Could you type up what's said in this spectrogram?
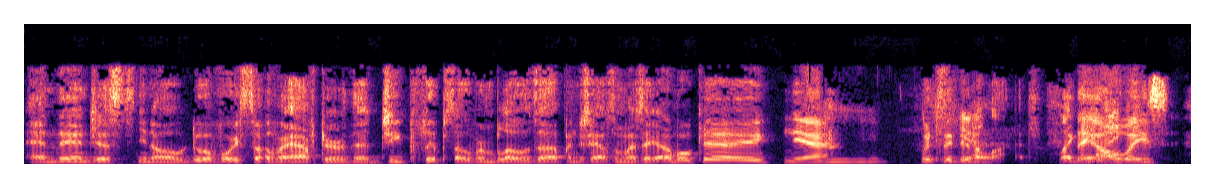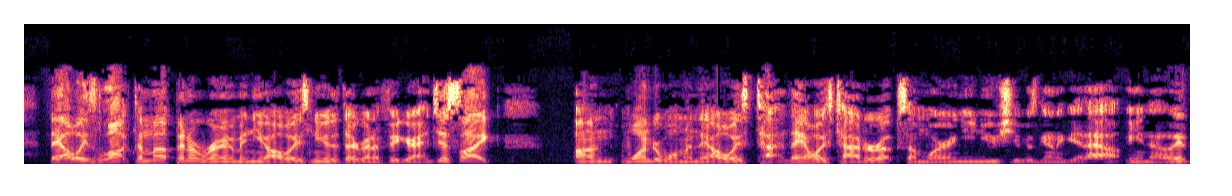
And then just, you know, do a voiceover after the Jeep flips over and blows up and just have somebody say, I'm okay. Yeah. Mm-hmm. Which they did Yeah. a lot. Like They always, they always locked them up in a room and you always knew that they're going to figure out, just like on Wonder Woman, they always tied, they always tied her up somewhere and you knew she was going to get out. You know, it,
